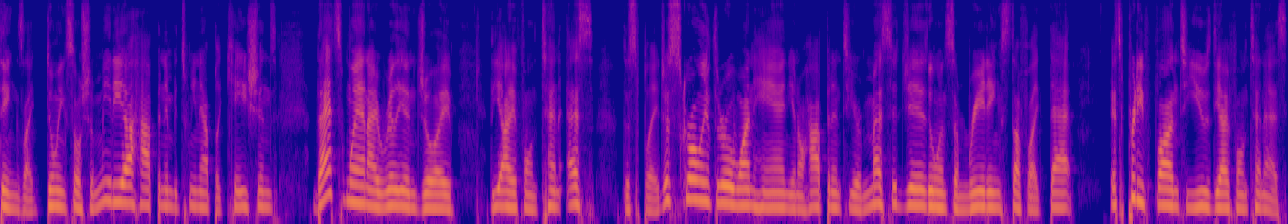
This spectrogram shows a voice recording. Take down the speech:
things like doing social media, hopping in between applications. That's when I really enjoy the iPhone 10s display. Just scrolling through one hand, you know, hopping into your messages, doing some reading, stuff like that it's pretty fun to use the iPhone 10s.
